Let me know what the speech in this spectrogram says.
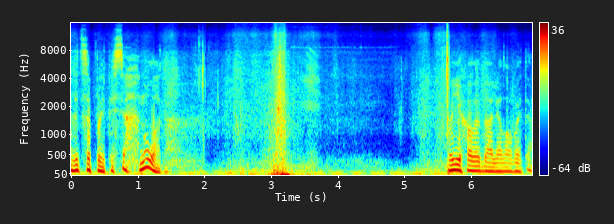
відцепитися. Ну ладно. Поїхали далі ловити.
